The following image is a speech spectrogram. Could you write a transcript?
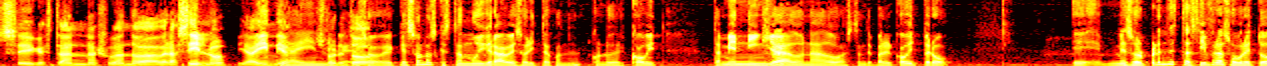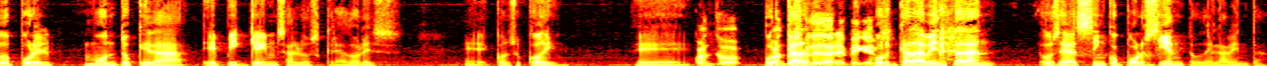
Sí, que están ayudando a Brasil, ¿no? Y a Y India, a India, sobre que, todo. so- eh, que son los que están muy graves ahorita con, con lo del COVID. También Ninja Sí. ha donado bastante para el COVID, pero eh, me sorprende esta cifra sobre todo por el monto que da Epic Games a los creadores eh, con su código. Eh, ¿Cuánto, por cuánto cada- suele dar Epic Games? por cada venta dan, o sea, 5% de la venta.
